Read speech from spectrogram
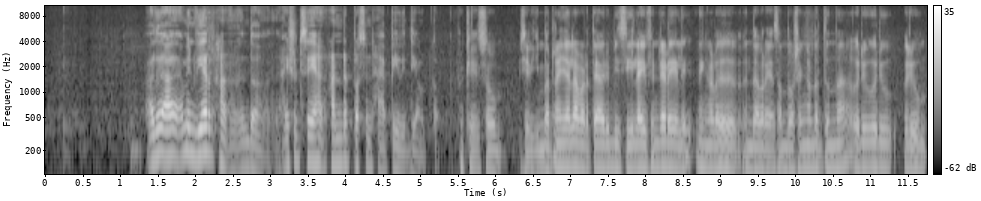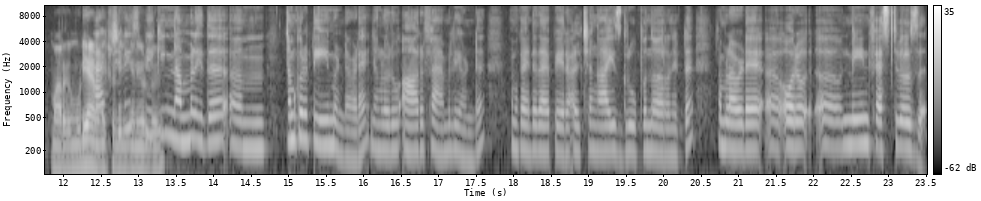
അത് ഐ മീൻ വി ആർ എന്താ I should say hundred percent happy with the outcome okay so ശരിക്കും പറഞ്ഞു കഴിഞ്ഞാൽ അവിടുത്തെ ആ ഒരു ബിസി ലൈഫിന്റെ ഇടയിൽ നിങ്ങൾ എന്താ പറയുക സന്തോഷം കണ്ടെത്തുന്ന ഒരു ഒരു ഒരു മാർഗം കൂടിയാണ് ആക്ച്വലി സ്പീക്കിംഗ് നമ്മളിത് നമുക്കൊരു ടീമുണ്ട് അവിടെ. ഞങ്ങളൊരു ആറ് ഫാമിലി ഉണ്ട്. നമുക്ക് അതിന്റെതായ പേര് അൽച്ചങ്ങായിസ് ഗ്രൂപ്പ് എന്ന് പറഞ്ഞിട്ട് നമ്മളവിടെ ഓരോ മെയിൻ ഫെസ്റ്റിവൽസ്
